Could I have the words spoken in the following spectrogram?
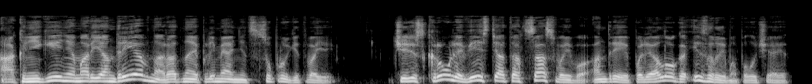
а княгиня Марья Андреевна, родная племянница супруги твоей, через круля вести от отца своего, Андрея Палеолога, из Рыма получает.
